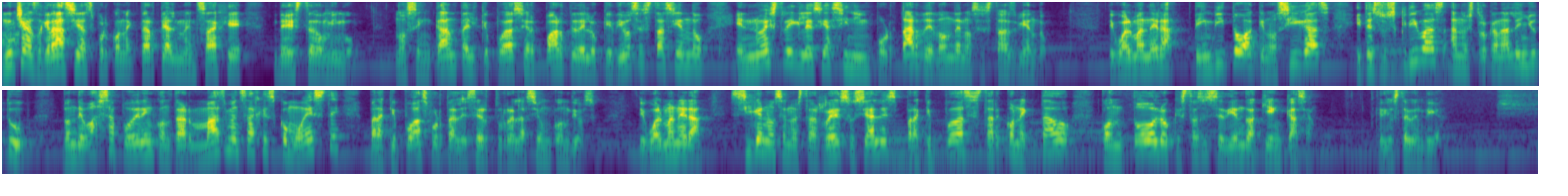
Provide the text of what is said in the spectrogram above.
Muchas gracias por conectarte al mensaje de este domingo. Nos encanta el que puedas ser parte de lo que Dios está haciendo en nuestra iglesia sin importar de dónde nos estás viendo. De igual manera, te invito a que nos sigas y te suscribas a nuestro canal en YouTube, donde vas a poder encontrar más mensajes como este para que puedas fortalecer tu relación con Dios. De igual manera, síguenos en nuestras redes sociales para que puedas estar conectado con todo lo que está sucediendo aquí en casa. Que Dios te bendiga.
